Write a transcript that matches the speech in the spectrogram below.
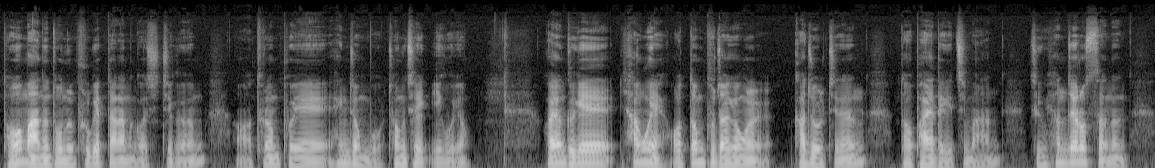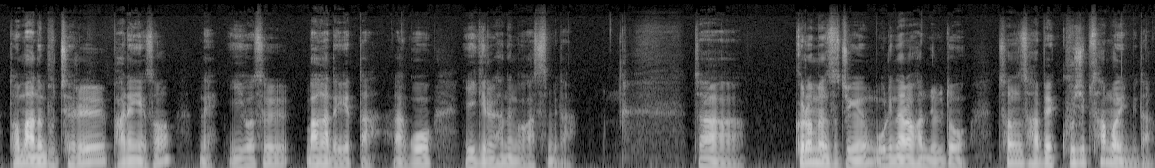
더 많은 돈을 풀겠다라는 것이 지금 어, 트럼프의 행정부 정책이고요. 과연 그게 향후에 어떤 부작용을 가져올지는 더 봐야 되겠지만 지금 현재로서는 더 많은 부채를 발행해서 네, 이것을 막아내겠다라고 얘기를 하는 것 같습니다. 자, 그러면서 지금 우리나라 환율도 1493원입니다.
